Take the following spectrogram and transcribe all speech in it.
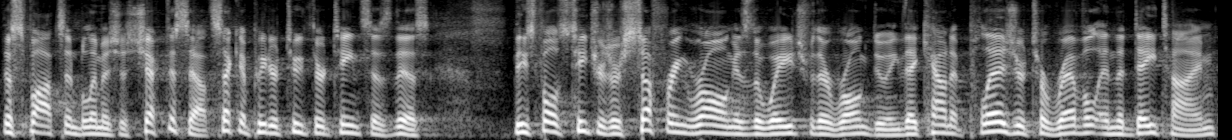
the spots and blemishes. Check this out. 2 Peter 2:13 says this, these false teachers are suffering wrong as the wage for their wrongdoing. They count it pleasure to revel in the daytime.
